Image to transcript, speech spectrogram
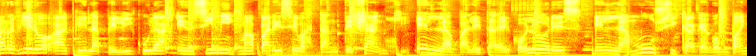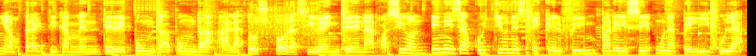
Me refiero a que la película en sí misma parece bastante yankee, en la paleta de colores, en la música que acompaña prácticamente de punta a punta a las 2 horas y 20 de narración. En esas cuestiones es que el film parece una película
